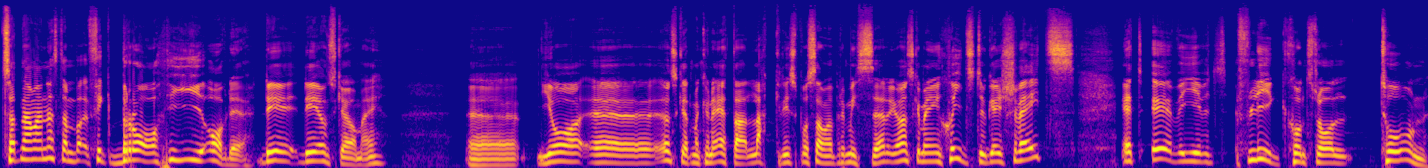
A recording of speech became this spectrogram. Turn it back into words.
Så att när man nästan fick bra hy av det, det, det önskar jag mig. Uh, jag uh, önskar att man kunde äta lakrits på samma premisser. Jag önskar mig en skidstuga i Schweiz, ett övergivet flygkontrolltorn.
